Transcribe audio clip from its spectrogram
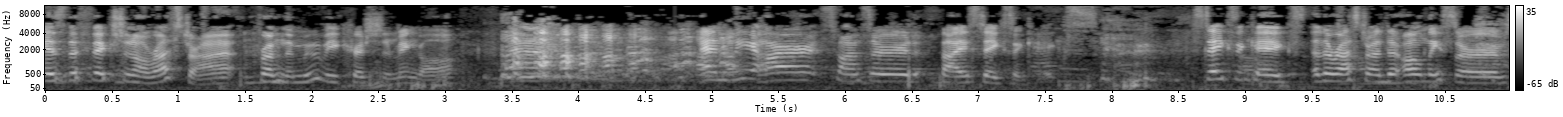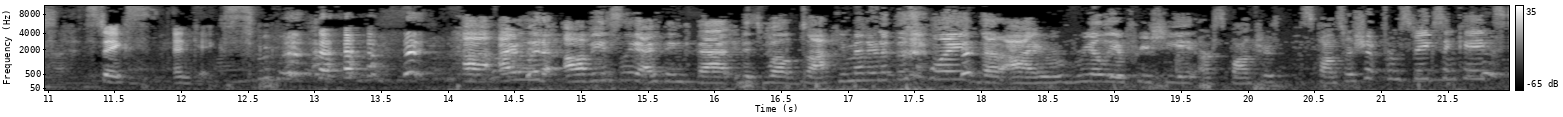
is the fictional restaurant from the movie Christian Mingle. And, and we are sponsored by Steaks and Cakes. Steaks and Cakes, the restaurant that only serves steaks and cakes. Uh, I would obviously, I think that it is well documented at this point that I really appreciate our sponsors, sponsorship from Steaks and Cakes,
